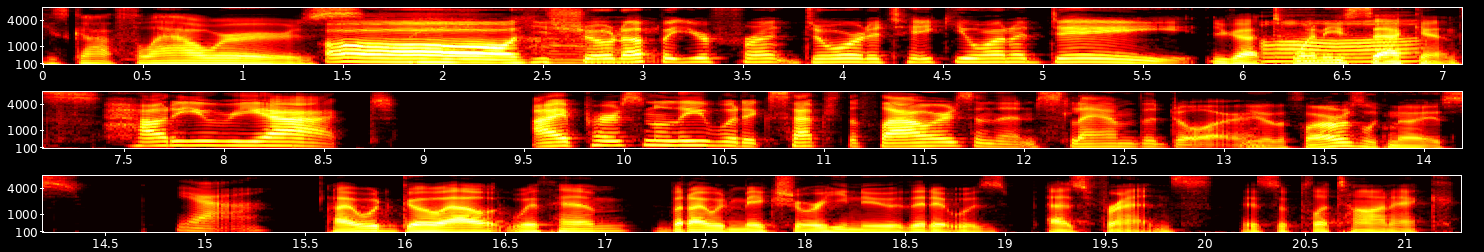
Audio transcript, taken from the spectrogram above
He's got flowers. Oh, he showed up at your front door to take you on a date. You got 20 seconds. How do you react? I personally would accept the flowers and then slam the door. Yeah, the flowers look nice. Yeah. I would go out with him, but I would make sure he knew that it was as friends. It's a platonic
